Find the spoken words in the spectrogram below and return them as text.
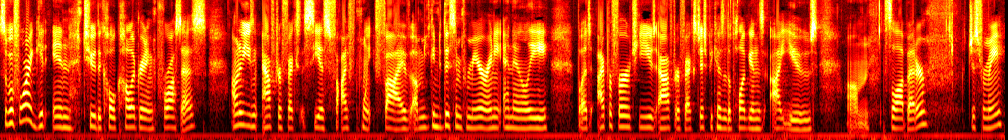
So before I get into the whole color grading process, I'm going to be using After Effects CS 5.5. Um, you can do this in Premiere or any NLE, but I prefer to use After Effects just because of the plugins I use. Um, it's a lot better, just for me.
